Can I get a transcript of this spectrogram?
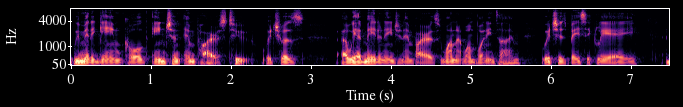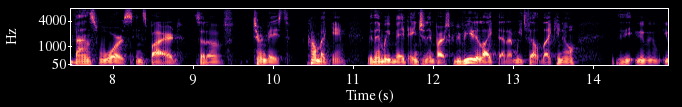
we made a game called Ancient Empires 2, which was uh, we had made an Ancient Empires one at one point in time, which is basically a Advanced Wars inspired sort of turn-based combat game. But then we made Ancient Empires because we really liked that, and we felt like you know the, it,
